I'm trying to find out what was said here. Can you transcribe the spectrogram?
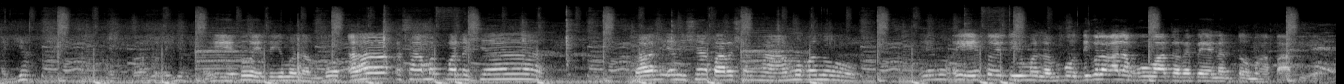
Ayan. Paano, ayan. Ay, ito, ito yung malambot. Ah, kasama pala siya. Bali, ano siya, para siyang hamok, ano. Ayan, oh. eh, ito, ito yung malambot. Di ko lang alam kung water repellent to, mga papi. Eh.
